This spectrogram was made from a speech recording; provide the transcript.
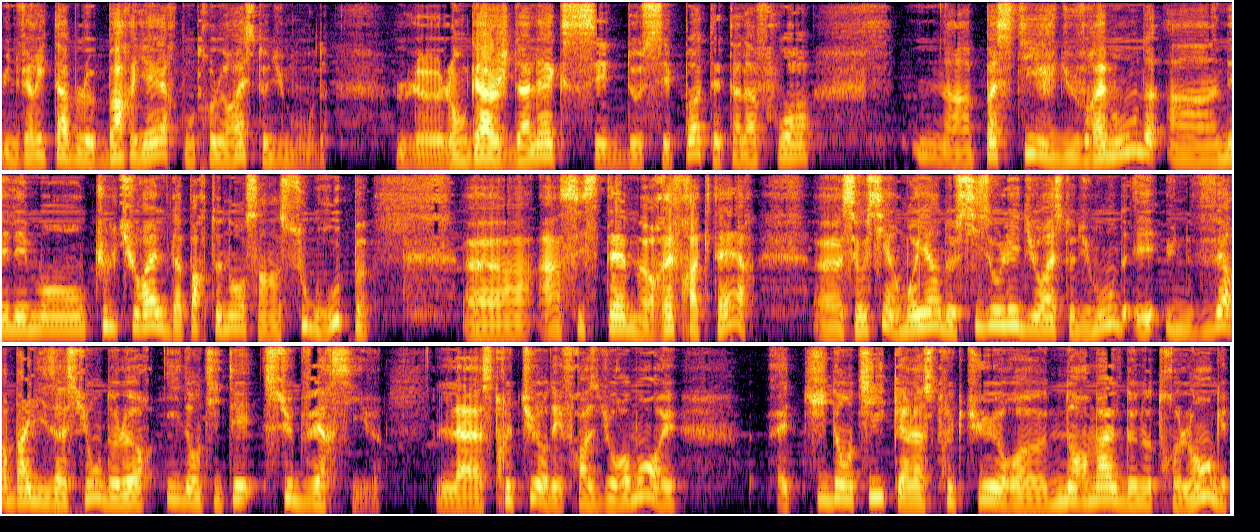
une véritable barrière contre le reste du monde. Le langage d'Alex et de ses potes est à la fois un pastiche du vrai monde, un élément culturel d'appartenance à un sous-groupe, euh, un système réfractaire. Euh, c'est aussi un moyen de s'isoler du reste du monde et une verbalisation de leur identité subversive. La structure des phrases du roman est est identique à la structure euh, normale de notre langue,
